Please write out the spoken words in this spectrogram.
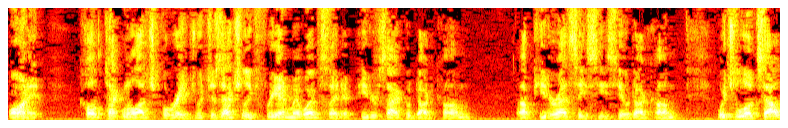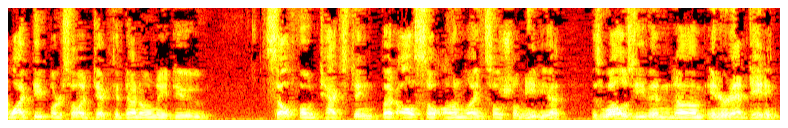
on it called Technological Rage, which is actually free on my website at petersacco.com, uh, petersacco.com, which looks at why people are so addicted not only to cell phone texting, but also online social media, as well as even um, internet dating.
